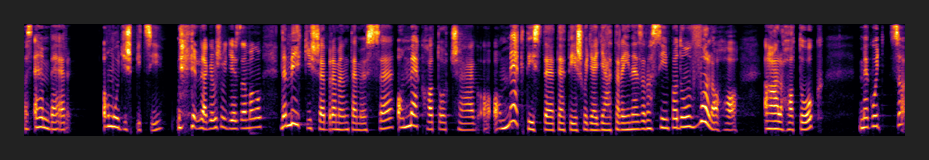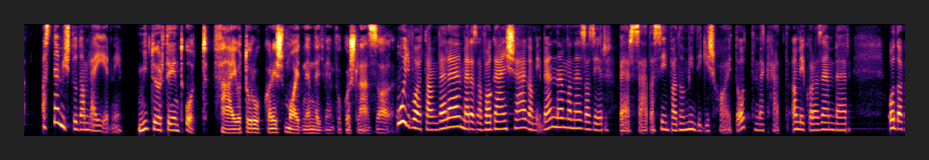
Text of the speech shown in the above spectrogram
az ember amúgy is pici, én legalábbis úgy érzem magam, de még kisebbre mentem össze. A meghatottság, a, a megtiszteltetés, hogy egyáltalán én ezen a színpadon valaha állhatok, meg úgy, szóval azt nem is tudom leírni. Mi történt ott? Fájó torokkal és majdnem 40 fokos lázzal. Úgy voltam vele, mert ez a vagányság, ami bennem van, ez azért persze, hát a színpadon mindig is hajtott, meg hát amikor az ember oda,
